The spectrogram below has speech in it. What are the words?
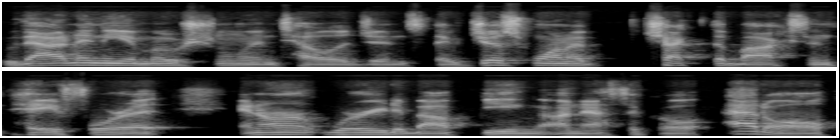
without any emotional intelligence. They just want to check the box and pay for it and aren't worried about being unethical at all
